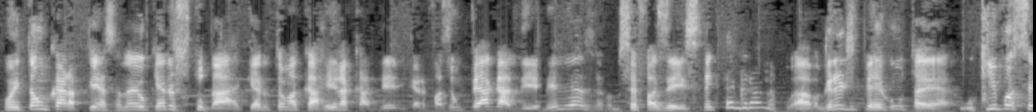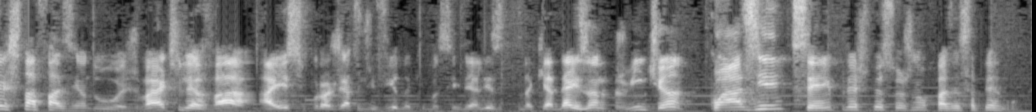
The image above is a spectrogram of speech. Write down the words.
Ou então o cara pensa, não, eu quero estudar, quero ter uma carreira acadêmica, quero fazer um PhD. Beleza, pra você fazer isso, tem que ter grana. A grande pergunta é, o que você está fazendo hoje vai te levar a esse projeto de vida que você idealiza daqui a 10 anos, 20 anos? Quase sempre as pessoas não fazem essa pergunta.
